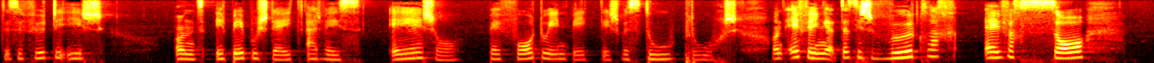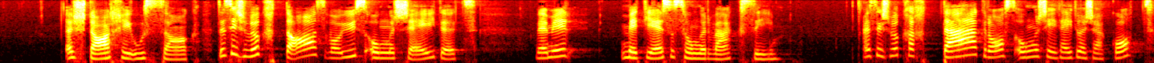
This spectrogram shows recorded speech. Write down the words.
dass er für dich ist. Und in der Bibel steht, er weiß eh schon, bevor du ihn bittest, was du brauchst. Und ich finde, das ist wirklich einfach so eine starke Aussage. Das ist wirklich das, was uns unterscheidet, wenn wir mit Jesus unterwegs sind. Es ist wirklich der grosse Unterschied. Hey, du hast einen Gott,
